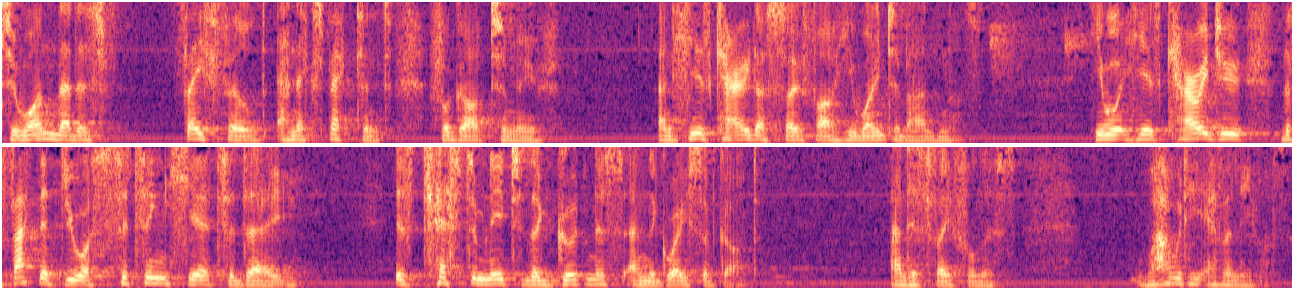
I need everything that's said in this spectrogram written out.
to one that is faith filled and expectant for God to move. And He has carried us so far, He won't abandon us. He, will, he has carried you. The fact that you are sitting here today is testimony to the goodness and the grace of God and His faithfulness. Why would He ever leave us?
